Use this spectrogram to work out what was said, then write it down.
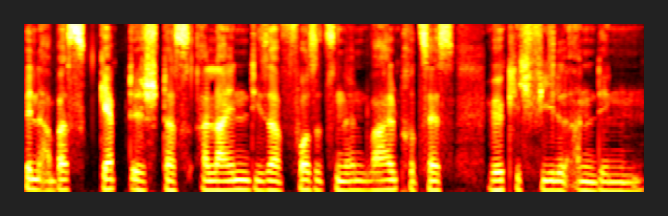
bin aber skeptisch, dass allein dieser Vorsitzendenwahlprozess wirklich viel an den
